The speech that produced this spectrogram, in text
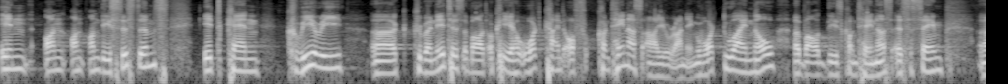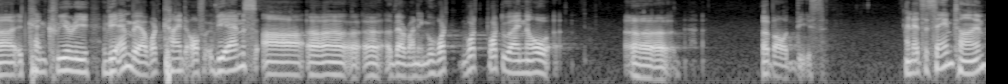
in on, on, on these systems. It can query uh, Kubernetes about, okay, what kind of containers are you running? What do I know about these containers? It's the same uh, it can query VMware, what kind of VMs are uh, uh, they're running. What, what, what do I know uh, about these? And at the same time,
